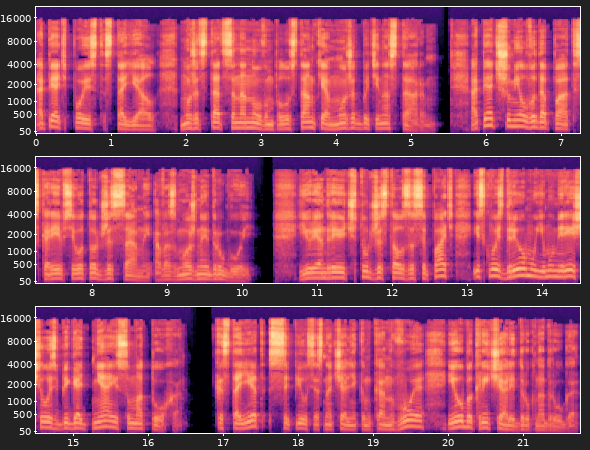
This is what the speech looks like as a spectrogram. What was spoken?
Опять поезд стоял, может статься на новом полустанке, а может быть и на старом. Опять шумел водопад, скорее всего, тот же самый, а, возможно, и другой. Юрий Андреевич тут же стал засыпать, и сквозь дрему ему мерещилась беготня и суматоха. Костоед сцепился с начальником конвоя, и оба кричали друг на друга.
